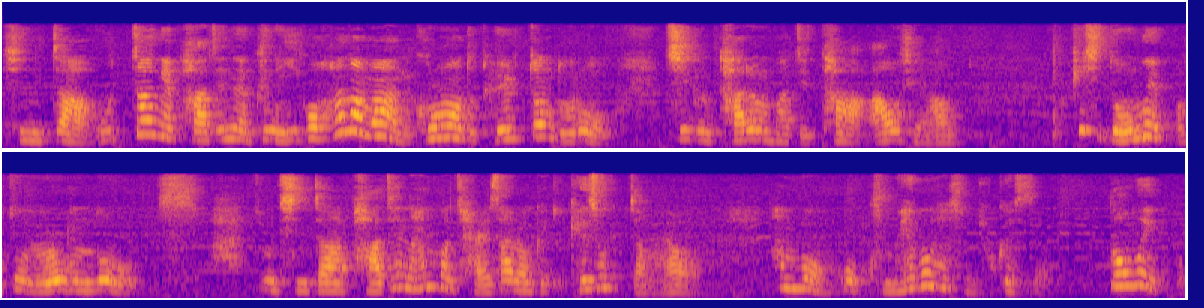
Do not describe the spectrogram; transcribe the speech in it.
진짜 옷장에 바지는 그냥 이거 하나만 걸어놔도 될 정도로 지금 다른 바지 다 아웃이에요 아웃. 핏이 너무 예뻐서 여러분도 아, 좀 진짜 바지는 한 번 잘 사면 계속 입잖아요. 한번 꼭 구매해보셨으면 좋겠어요. 너무 예뻐.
